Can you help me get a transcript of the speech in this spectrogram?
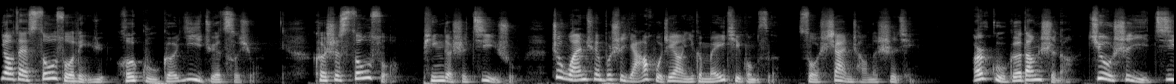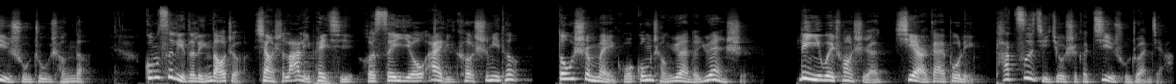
要在搜索领域和谷歌一决雌雄。可是搜索拼的是技术。这完全不是雅虎这样一个媒体公司所擅长的事情，而谷歌当时呢，就是以技术著称的。公司里的领导者，像是拉里·佩奇和 CEO 艾里克·施密特，都是美国工程院的院士。另一位创始人谢尔盖·布林，他自己就是个技术专家。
